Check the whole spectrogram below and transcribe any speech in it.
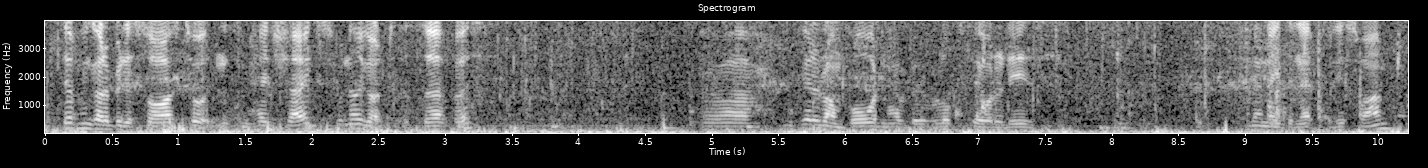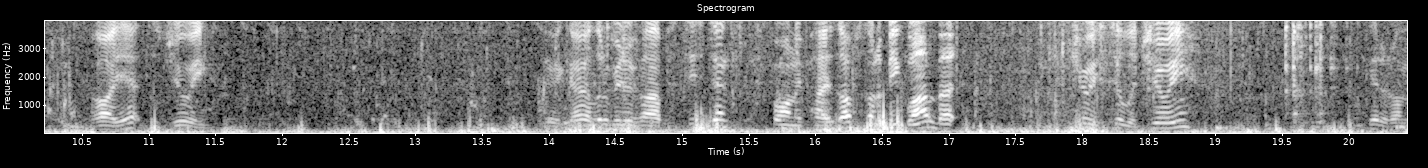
It's definitely got a bit of size to it and some head shakes. We've nearly got it to the surface. Uh, we'll get it on board and have a bit of a look, see what it is. We don't need the net for this one. Oh yeah, it's a jewie. There we go, a little bit of uh, persistence finally pays off. It's not a big one, but Jewie's still a jewie. Get it on.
